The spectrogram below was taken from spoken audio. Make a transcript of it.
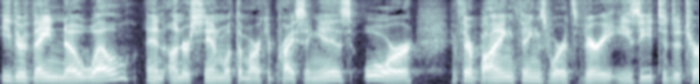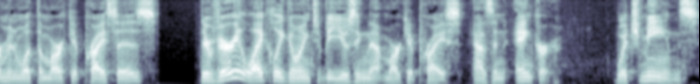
either they know well and understand what the market pricing is, or if they're buying things where it's very easy to determine what the market price is, they're very likely going to be using that market price as an anchor, which means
